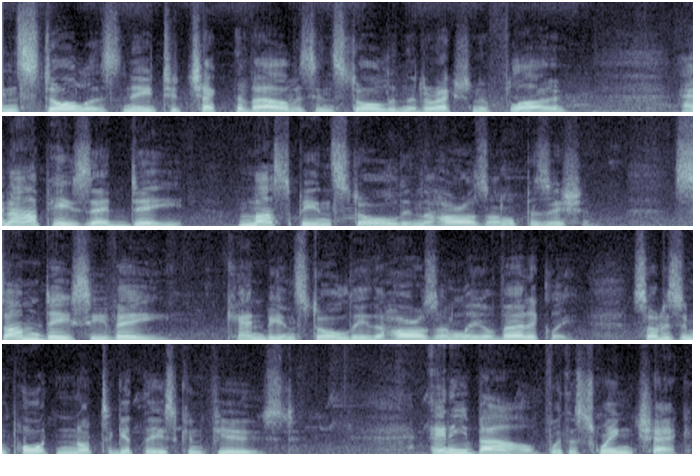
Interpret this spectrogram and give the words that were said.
Installers need to check the valve is installed in the direction of flow and RPZD must be installed in the horizontal position. Some DCV can be installed either horizontally or vertically, so it is important not to get these confused. Any valve with a swing check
